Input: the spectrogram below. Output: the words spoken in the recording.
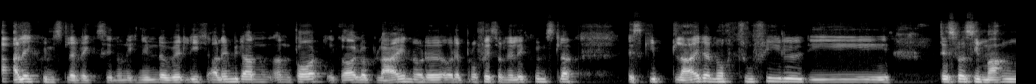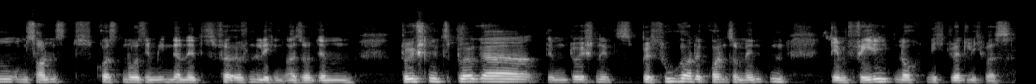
alle Künstler weg sind. Und ich nehme da wirklich alle mit an, an Bord, egal ob Laien oder, oder professionelle Künstler. Es gibt leider noch zu viel, die das, was sie machen, umsonst kostenlos im Internet veröffentlichen. Also dem Durchschnittsbürger, dem Durchschnittsbesucher oder Konsumenten, dem fehlt noch nicht wirklich was.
